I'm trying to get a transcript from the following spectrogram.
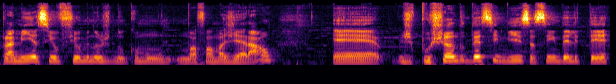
para mim, assim, o filme, no, no, como uma forma geral, é, puxando desse início, assim, dele ter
